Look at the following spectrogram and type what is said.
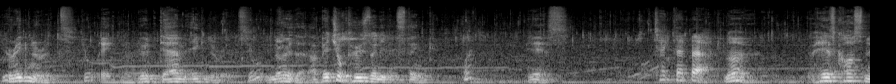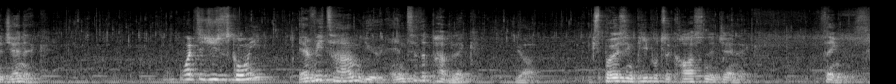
You're ignorant. You're ignorant. You're damn ignorant. You know that. I bet your poos don't even stink. What? Yes. Take that back. No. Your hair's carcinogenic. What did you just call me? Every time you enter the public, you're exposing people to carcinogenic things.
